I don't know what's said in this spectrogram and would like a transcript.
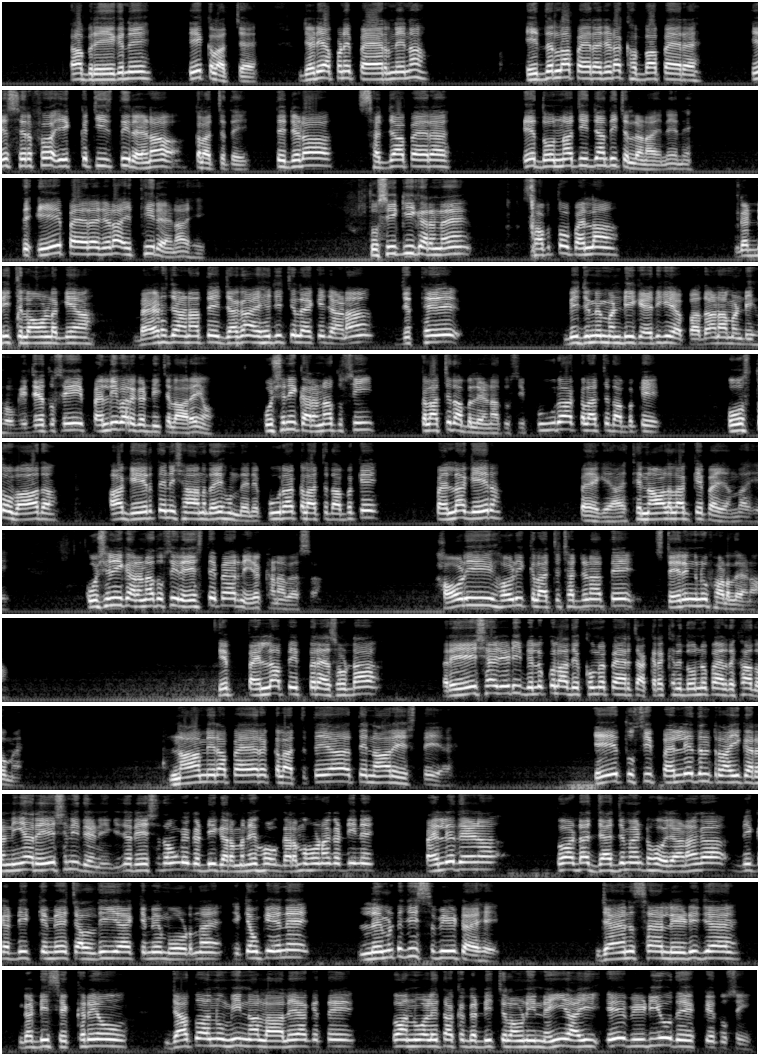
ਆ ਬ੍ਰੇਕ ਨੇ, ਇਹ ਕਲੱਚ ਹੈ। ਜਿਹੜੇ ਆਪਣੇ ਪੈਰ ਨੇ ਨਾ ਇਧਰਲਾ ਪੈਰ ਹੈ, ਜਿਹੜਾ ਖੱਬਾ ਪੈਰ ਹੈ, ਇਹ ਸਿਰਫ ਇੱਕ ਚੀਜ਼ ਤੇ ਰਹਿਣਾ ਕਲੱਚ ਤੇ। ਤੇ ਜਿਹੜਾ ਸੱਜਾ ਪੈਰ ਹੈ, ਇਹ ਦੋਨਾਂ ਚੀਜ਼ਾਂ ਤੇ ਚੱਲਣਾ ਇਹਨੇ ਨੇ। ਤੇ ਇਹ ਪੈਰ ਹੈ, ਜਿਹੜਾ ਇੱਥੇ ਹੀ ਰਹਿਣਾ ਇਹ। ਤੁਸੀਂ ਕੀ ਕਰਨਾ ਹੈ? ਸਭ ਤੋਂ ਪਹਿਲਾਂ ਗੱਡੀ ਚਲਾਉਣ ਲੱਗਿਆ, ਬੈਠ ਜਾਣਾ ਤੇ ਜਗ੍ਹਾ ਇਹੋ ਜਿਹੀ ਚ ਲੈ ਕੇ ਜਾਣਾ, ਜਿੱਥੇ ਵੀ ਜਿਵੇਂ ਮੰਡੀ ਕਹਿ ਦਈਏ ਆਪਾਂ, ਦਾਣਾ ਮੰਡੀ ਹੋ ਗਈ। ਜੇ ਤੁਸੀਂ ਪਹਿਲੀ ਵਾਰ ਗੱਡੀ ਚਲਾ ਰਹੇ ਹੋ ਕੁਝ ਨਹੀਂ ਕਰਨਾ, ਤੁਸੀਂ ਕਲੱਚ ਦੱਬ ਲੈਣਾ ਤੁਸੀਂ, ਪੂਰਾ ਕਲੱਚ ਦੱਬ ਕੇ, ਉਸ ਤੋਂ ਬਾਅਦ ਆ ਗੇਅਰ ਤੇ ਨਿਸ਼ਾਨਦੇਹ ਹੁੰਦੇ ਨੇ, ਪੂਰਾ ਕਲੱਚ ਦੱਬ ਕੇ, ਪਹਿਲਾ ਗੇਅਰ ਪੈ ਗਿਆ, ਇੱਥੇ ਨਾਲ ਲੱਗ ਕੇ ਪੈ ਜਾਂਦਾ ਇਹ। ਕੁਝ ਨਹੀਂ ਕਰਨਾ, ਤੁਸੀਂ ਰੇਸ ਤੇ ਪੈਰ ਨਹੀਂ ਰੱਖਣਾ ਵੈਸਾ ਹੌਲੀ ਹੌਲੀ ਕਲੱਚ ਛੱਡਣਾ ਤੇ ਸਟੀਅਰਿੰਗ ਨੂੰ ਫੜ ਲੈਣਾ। ਇਹ ਪਹਿਲਾ ਪੇਪਰ ਹੈ ਤੁਹਾਡਾ ਰੇਸ ਹੈ ਜਿਹੜੀ, ਬਿਲਕੁਲ ਆ ਦੇਖੋ, ਮੈਂ ਪੈਰ ਚੱਕ ਰੱਖੇ ਨੇ, ਦੋਨੋਂ ਪੈਰ ਦਿਖਾ ਦਿਓ ਮੈਂ। ਨਾ ਮੇਰਾ ਪੈਰ ਕਲੱਚ ਤੇ ਆ ਤੇ ਨਾ ਰੇਸ ਤੇ ਆ। ਇਹ ਤੁਸੀਂ ਪਹਿਲੇ ਦਿਨ ਟਰਾਈ ਕਰਨੀ ਆ, ਰੇਸ ਨਹੀਂ ਦੇਣੀਗੀ ਜੇ ਰੇਸ ਦਵੋਗੇ, ਗੱਡੀ ਗਰਮ ਨੇ ਹੋ, ਗਰਮ ਹੋਣਾ ਗੱਡੀ ਨੇ। ਪਹਿਲੇ ਦਿਨ ਤੁਹਾਡਾ ਜੱਜਮੈਂਟ ਹੋ ਜਾਣਾਗਾ ਵੀ ਗੱਡੀ ਕਿਵੇਂ ਚੱਲਦੀ ਹੈ, ਕਿਵੇਂ ਮੋੜਨਾ ਹੈ। ਇਹ ਕਿਉਂਕਿ ਇਹਨੇ ਲਿਮਟ ਜੀ ਸਪੀਡ ਹੈ ਇਹ। ਜੈਂਟਸ ਹੈ ਲੇਡੀਜ਼ ਹੈ, ਗੱਡੀ ਸਿੱਖ ਰਹੇ ਹੋ। ਜਾਂ ਤੁਹਾਨੂੰ ਮਹੀਨਾ ਲਾ ਲਿਆ ਕਿਤੇ ਤੁਹਾਨੂੰ ਹਲੇ ਤੱਕ ਗੱਡੀ ਚਲਾਉਣੀ ਨਹੀਂ ਆਈ, ਇਹ ਵੀਡੀਓ ਦੇਖ ਕੇ ਤੁਸੀਂ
